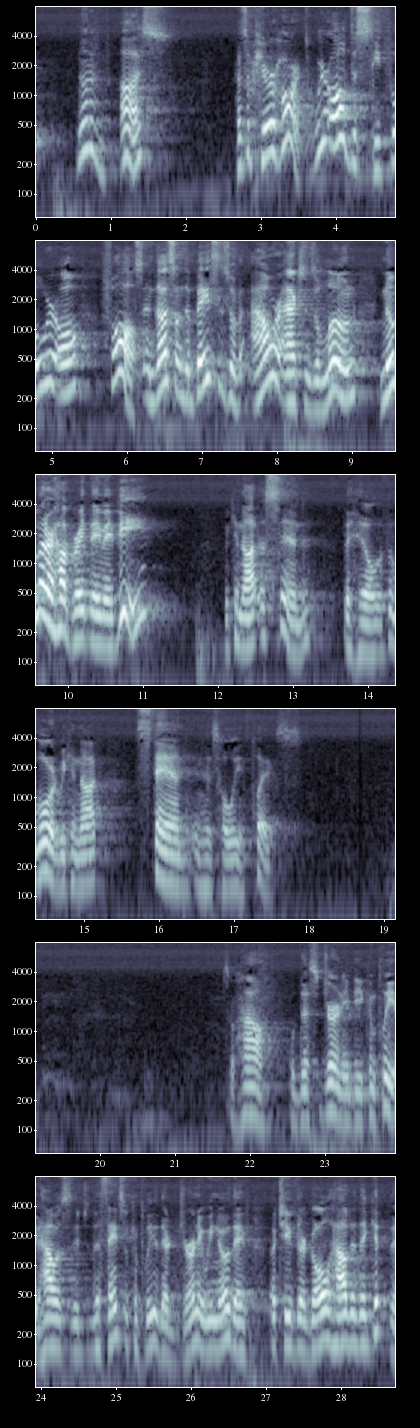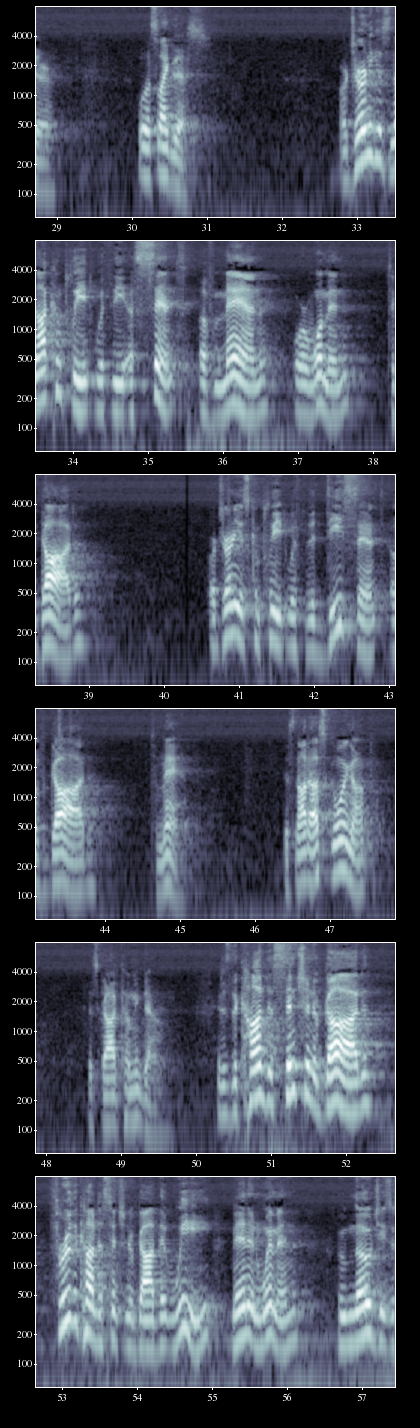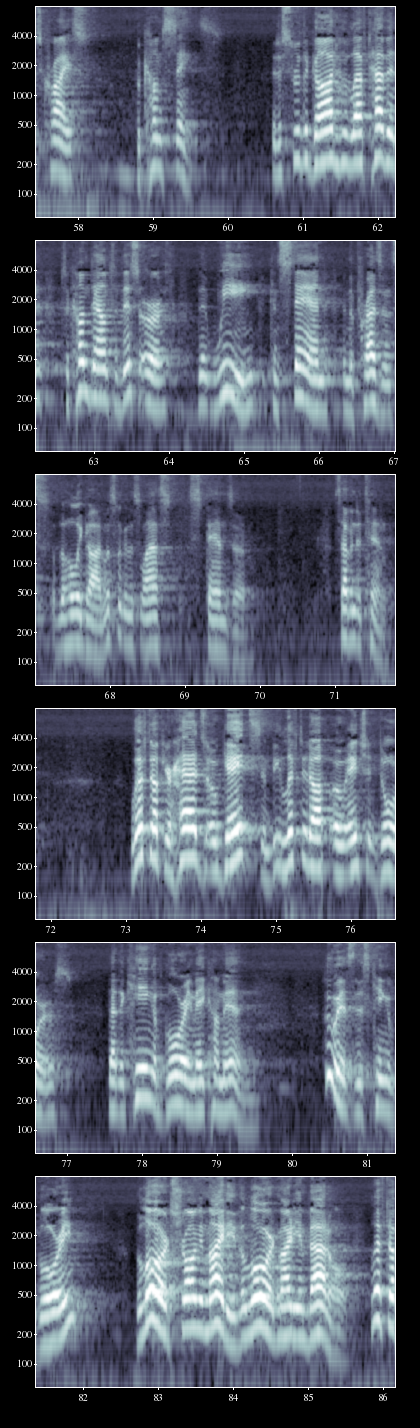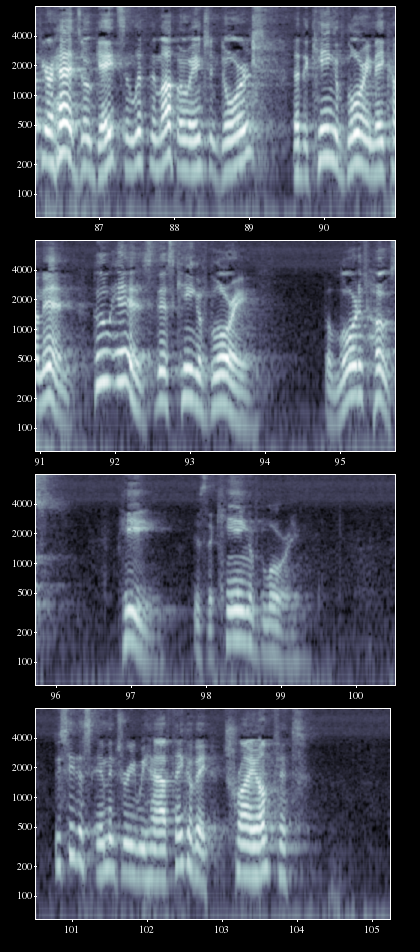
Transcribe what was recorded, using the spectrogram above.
none of us, has a pure heart. We're all deceitful. We're all false. And thus, on the basis of our actions alone, no matter how great they may be, we cannot ascend the hill of the Lord. We cannot stand in his holy place. So, how will this journey be complete? How is the, the saints have completed their journey? We know they've achieved their goal. How did they get there? Well, it's like this. Our journey is not complete with the ascent of man or woman to God. Our journey is complete with the descent of God to man. It's not us going up, it's God coming down. It is the condescension of God, through the condescension of God, that we, men and women who know Jesus Christ, become saints. It is through the God who left heaven to come down to this earth that we can stand in the presence of the Holy God. Let's look at this last stanza 7 to 10. Lift up your heads, O gates, and be lifted up, O ancient doors, that the King of glory may come in. Who is this King of glory? The Lord, strong and mighty, the Lord, mighty in battle. Lift up your heads, O gates, and lift them up, O ancient doors, that the King of glory may come in. Who is this King of glory? The Lord of hosts. He is the King of glory. Do you see this imagery we have? Think of a triumphant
